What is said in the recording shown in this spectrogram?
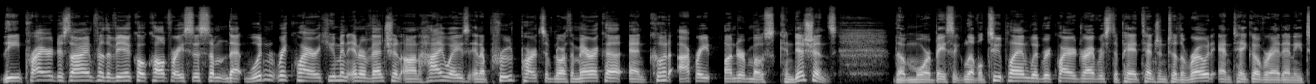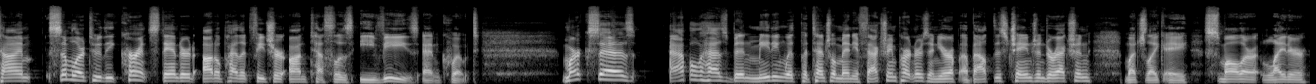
The prior design for the vehicle called for a system that wouldn't require human intervention on highways in approved parts of North America and could operate under most conditions. The more basic level 2 plan would require drivers to pay attention to the road and take over at any time, similar to the current standard autopilot feature on Tesla's EVs, end quote. Mark says, Apple has been meeting with potential manufacturing partners in Europe about this change in direction, much like a smaller, lighter,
